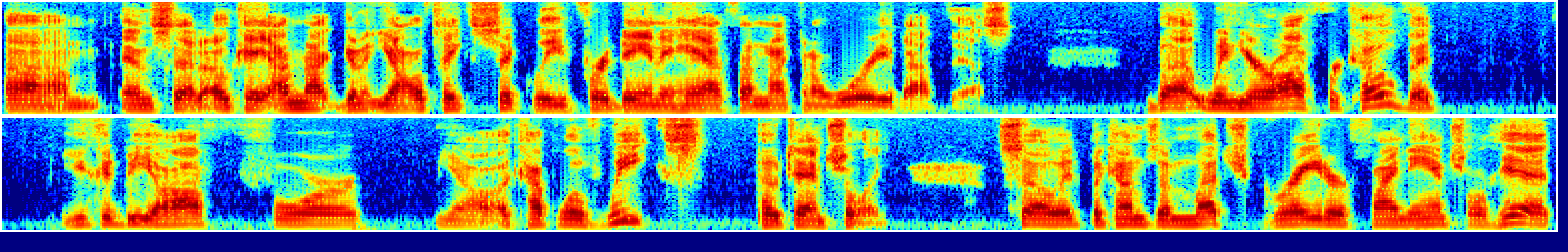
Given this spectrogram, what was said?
um, and said, okay, I'm not going to, you know, I'll take sick leave for a day and a half. I'm not going to worry about this. But when you're off for COVID, you could be off for, you know, a couple of weeks potentially. So it becomes a much greater financial hit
